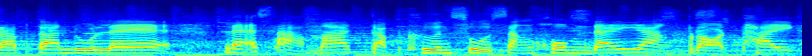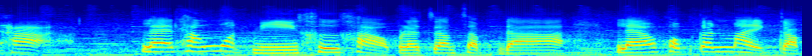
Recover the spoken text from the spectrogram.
รับการดูแล และสามารถกลับคืนสู่สังคมได้อย่างปลอดภัยค่ะ และทั้งหมดนี้คือข่าวประจำสัปดาห์ แล้วพบกันใหม่กับ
